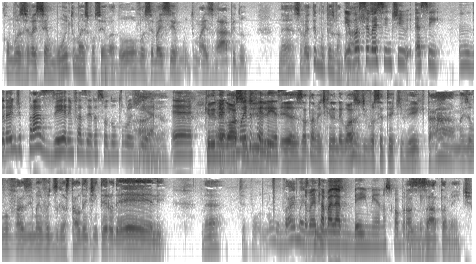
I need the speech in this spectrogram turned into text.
como você vai ser muito mais conservador, você vai ser muito mais rápido, né? Você vai ter muitas E vantagens. você vai sentir, assim, um grande prazer em fazer essa odontologia. Ah, é. Aquele é- negócio é muito de. feliz. Exatamente, aquele negócio de você ter que ver que tá, ah, mas eu vou fazer, mas eu vou desgastar o dente inteiro dele. Né? Tipo, não vai mais Você vai trabalhar isso. bem menos com a broca. Exatamente.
